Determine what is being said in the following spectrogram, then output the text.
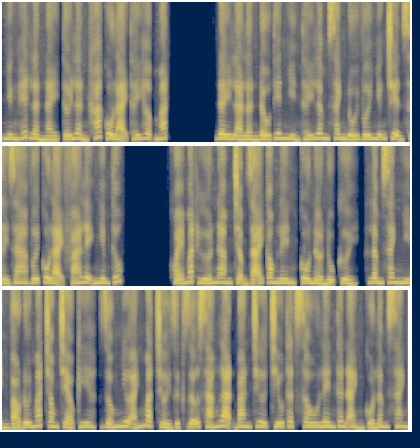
Nhưng hết lần này tới lần khác cô lại thấy hợp mắt. Đây là lần đầu tiên nhìn thấy Lâm Xanh đối với những chuyện xảy ra với cô lại phá lệ nghiêm túc. Khóe mắt hứa nam chậm rãi cong lên, cô nở nụ cười, lâm xanh nhìn vào đôi mắt trong trèo kia, giống như ánh mặt trời rực rỡ sáng lạn ban trưa chiếu thật sâu lên thân ảnh của lâm xanh.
